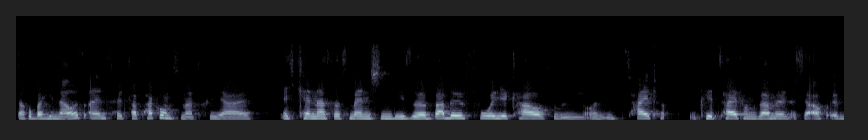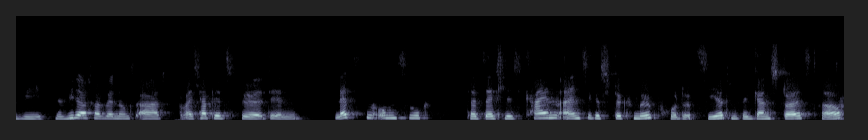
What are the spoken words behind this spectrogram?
darüber hinaus einfällt, Verpackungsmaterial. Ich kenne das, dass Menschen diese Bubblefolie kaufen und Zeit, okay, Zeitung sammeln ist ja auch irgendwie eine Wiederverwendungsart. Aber ich habe jetzt für den letzten Umzug tatsächlich kein einziges Stück Müll produziert und bin ganz stolz drauf.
